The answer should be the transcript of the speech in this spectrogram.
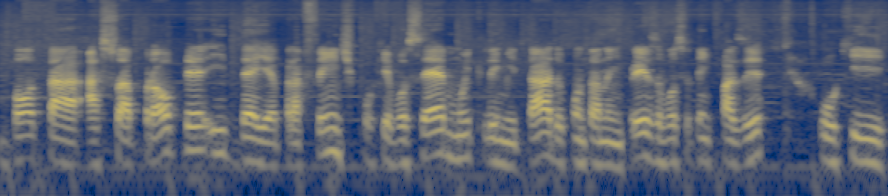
botar a sua própria ideia para frente, porque você é muito limitado quanto tá na empresa, você tem que fazer o que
